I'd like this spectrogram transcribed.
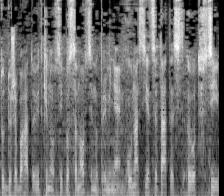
тут дуже багато від кіно в цій постановці ми приміняємо. У нас є цитати от в цій,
